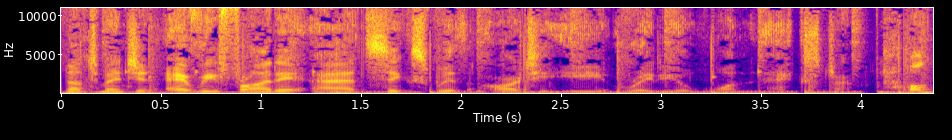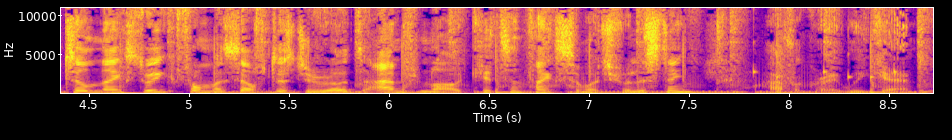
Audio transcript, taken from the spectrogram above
Not to mention every Friday at 6 with RTE Radio 1 Extra. Until next week, from myself, Dusty Rhodes, and from Niall Kitson, thanks so much for listening. Have a great weekend.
